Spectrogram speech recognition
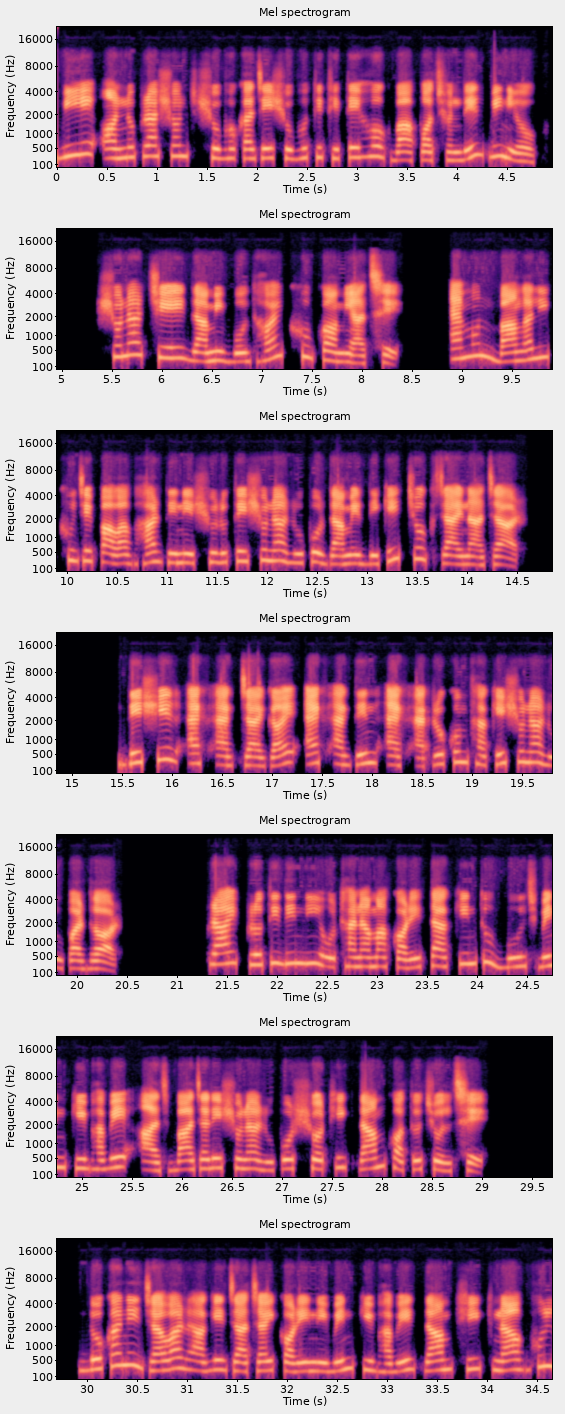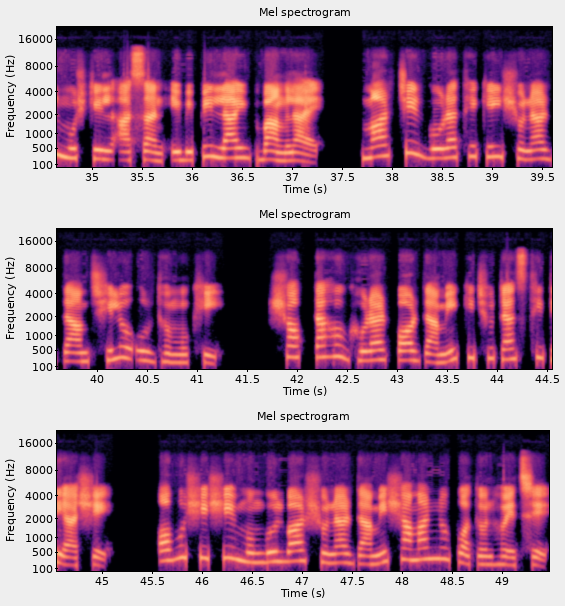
বিয়ে অন্নপ্রাশন শুভ কাজে শুভতিথিতে হোক বা পছন্দের বিনিয়োগ। সোনার চেয়ে দামি বোধ হয় খুব কমই আছে। এমন বাঙালি খুঁজে পাওয়া ভার দিনের শুরুতে সোনার রূপোর দামের দিকে চোখ যায় না যার। দেশের এক এক জায়গায় এক এক দিন এক এক রকম থাকে সোনার রূপার দর। প্রায় প্রতিদিনই ওঠানামা করে তা কিন্তু বুঝবেন কীভাবে আজ বাজারে সোনার রূপোর সঠিক দাম কত চলছে। দোকানে যাওয়ার আগে যাচাই করে নেবেন কীভাবে দাম ঠিক না ভুল মুশকিল আসান এবিপি লাইভ বাংলায়। মার্চের গোড়া থেকেই সোনার দাম ছিল ঊর্ধ্বমুখী। সপ্তাহ ঘোরার পর দামে কিছুটা স্থিতি আসে। অবশেষে মঙ্গলবার সোনার দামে সামান্য পতন হয়েছে।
